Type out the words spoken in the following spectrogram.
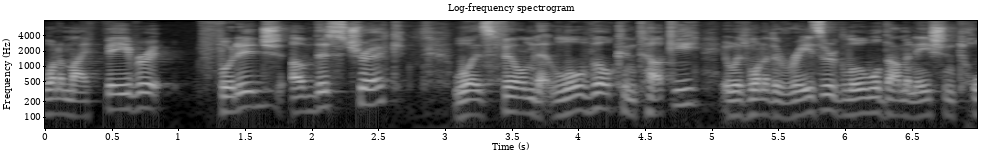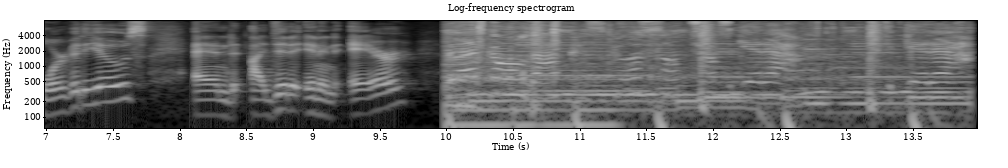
one of my favorite footage of this trick was filmed at Louisville, Kentucky. It was one of the Razor Global Domination Tour videos, and I did it in an air. Get out, to get out.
